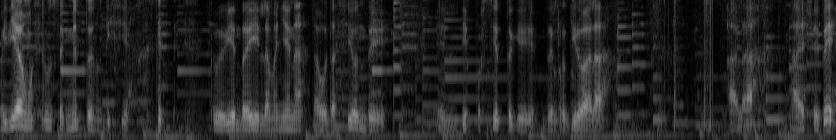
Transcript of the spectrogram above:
Hoy día vamos a hacer un segmento de noticias. Estuve viendo ahí en la mañana la votación de el 10% que del retiro a la a la AFP.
